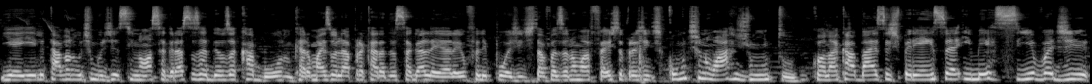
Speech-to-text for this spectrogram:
E aí ele tava no último dia assim, nossa, graças a Deus acabou, não quero mais olhar pra cara dessa galera. Eu falei, pô, a gente tá fazendo uma festa pra gente continuar junto quando acabar essa experiência imersiva de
